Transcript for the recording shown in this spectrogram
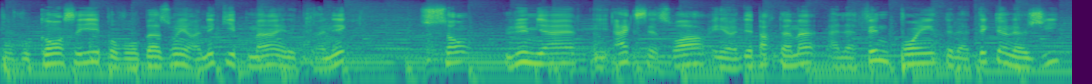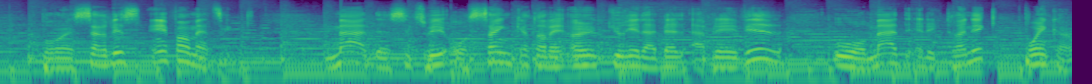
pour vous conseiller pour vos besoins en équipement électronique, son, lumière et accessoires et un département à la fine pointe de la technologie pour un service informatique. MAD, situé au 581 Curé Label à Blainville ou au madelectronique.com.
